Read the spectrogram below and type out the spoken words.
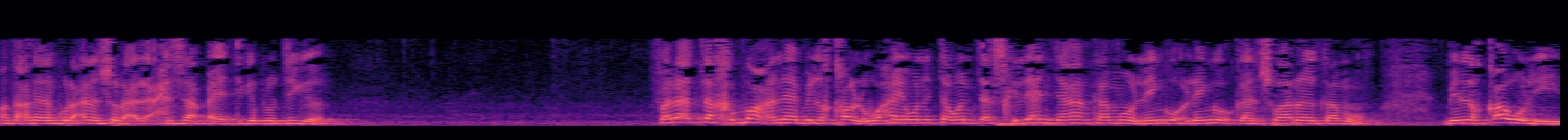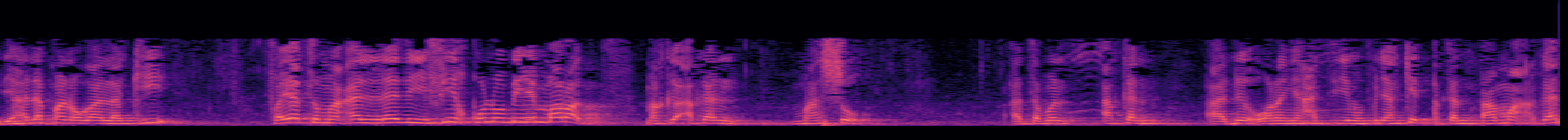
Allah Taala dalam Quran surah Al-Ahzab ayat 33. Fala takhdha'na bil qawl wahai wanita-wanita sekalian jangan kamu lengguk-lenggukkan suara kamu bil qawli di hadapan orang lelaki fayatma alladhi fi qulubihim marad. Maka akan masuk ataupun akan ada orang yang hati mempunyai penyakit akan tamakkan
